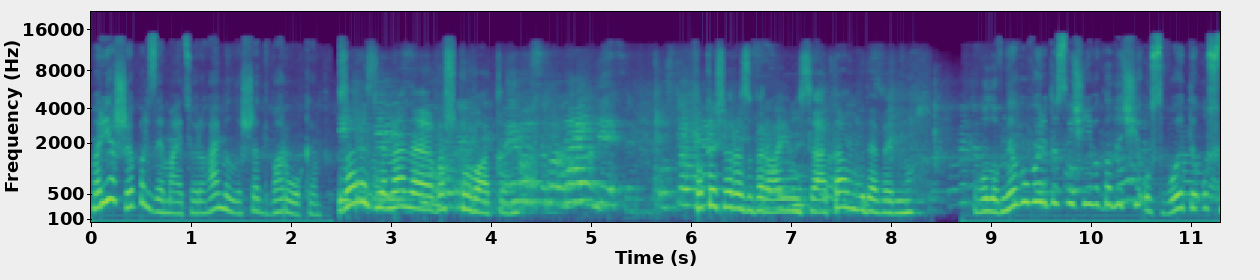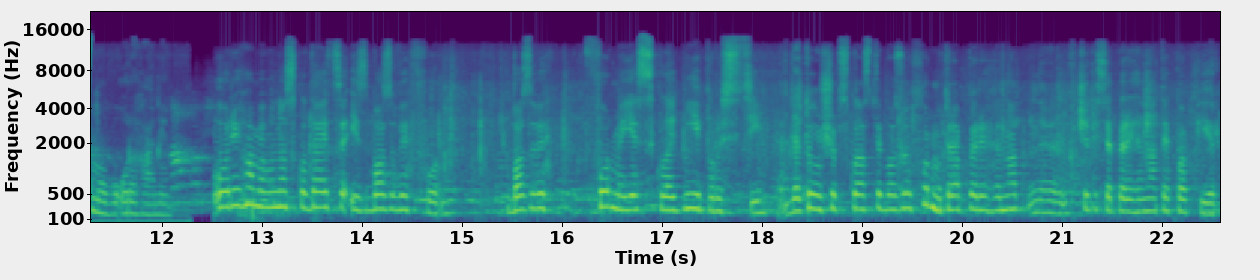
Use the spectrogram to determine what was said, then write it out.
Марія Шепель займається оригамі лише два роки. Зараз для мене важкувато. Поки що розбираємося, а там буде видно. Головне, говорять досвідчені викладачі, освоїти основу оригамі. Орігамі воно складається із базових форм. Базових форми є складні і прості. Для того, щоб скласти базову форму, треба перегинати, е, вчитися перегинати папір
